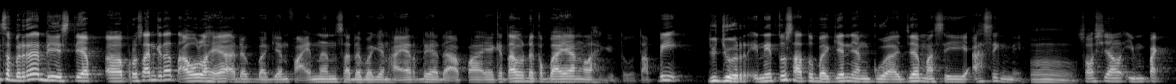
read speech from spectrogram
sebenarnya di setiap eh, perusahaan kita tahu lah ya, ada bagian finance, ada bagian HRD, ada apa ya kita udah kebayang lah gitu. Tapi jujur, ini tuh satu bagian yang gua aja masih asing nih. Hmm. social impact.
